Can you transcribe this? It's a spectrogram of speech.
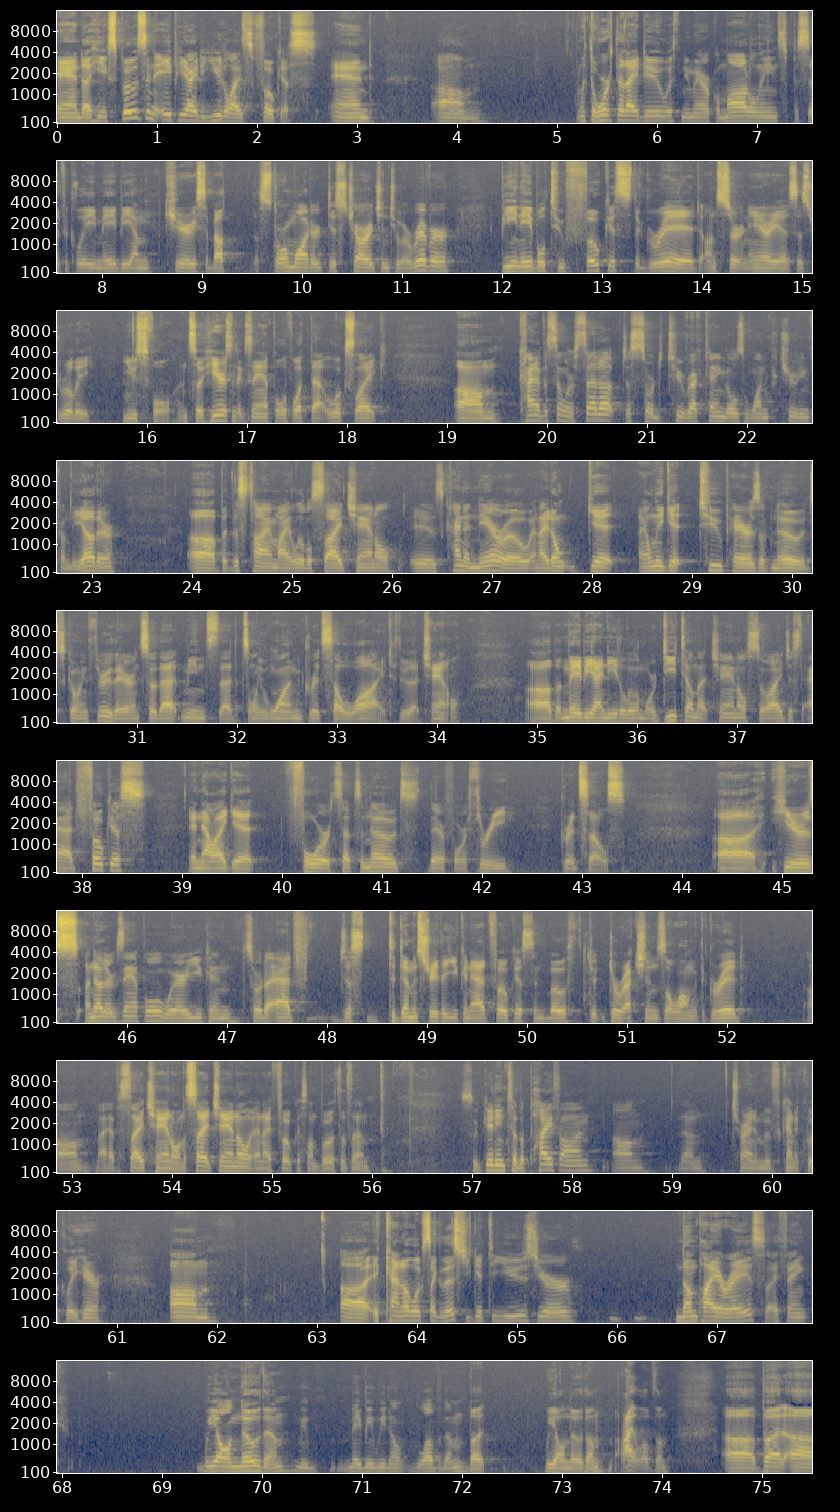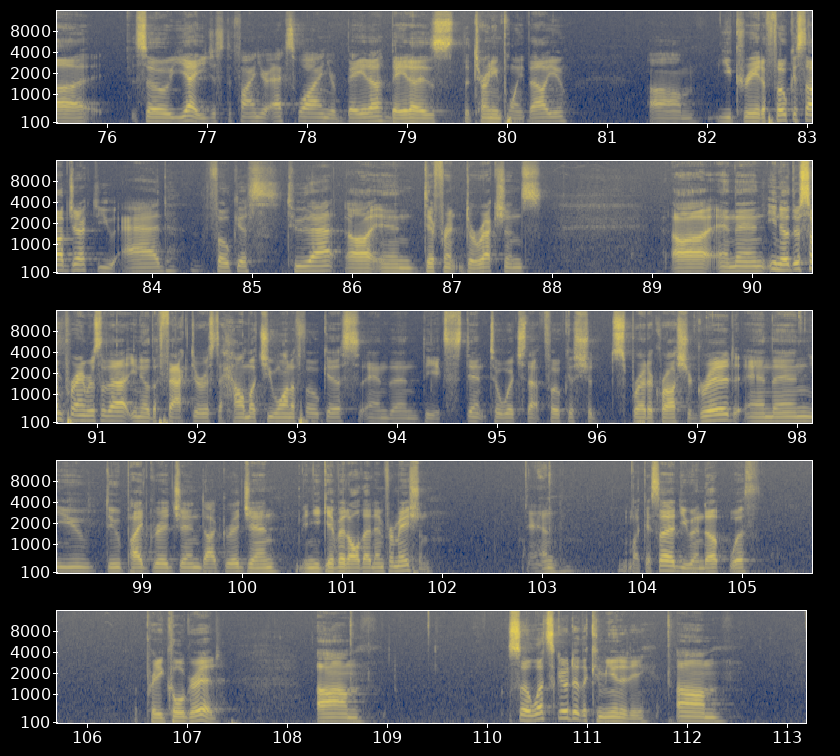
And uh, he exposed an API to utilize focus. And um, with the work that I do with numerical modeling, specifically, maybe I'm curious about a stormwater discharge into a river, being able to focus the grid on certain areas is really useful. And so here's an example of what that looks like. Um, kind of a similar setup, just sort of two rectangles, one protruding from the other. Uh, but this time my little side channel is kind of narrow and I don't get, I only get two pairs of nodes going through there. And so that means that it's only one grid cell wide through that channel. Uh, but maybe I need a little more detail in that channel, so I just add focus, and now I get four sets of nodes, therefore three grid cells. Uh, here's another example where you can sort of add just to demonstrate that you can add focus in both directions along the grid. Um, I have a side channel and a side channel, and I focus on both of them. So getting to the Python, um, I'm trying to move kind of quickly here. Um, uh, it kind of looks like this. You get to use your NumPy arrays. I think we all know them. We, maybe we don't love them, but we all know them. I love them. Uh, but uh, so yeah, you just define your x, y, and your beta. Beta is the turning point value. Um, you create a focus object. You add focus to that uh, in different directions. Uh, and then, you know, there's some parameters of that, you know, the factor as to how much you want to focus, and then the extent to which that focus should spread across your grid, and then you do pygridgen.gridgen, and you give it all that information. And like I said, you end up with a pretty cool grid. Um, so let's go to the community. Um,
